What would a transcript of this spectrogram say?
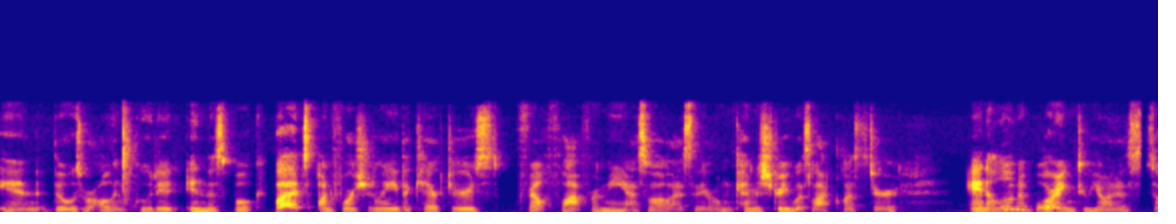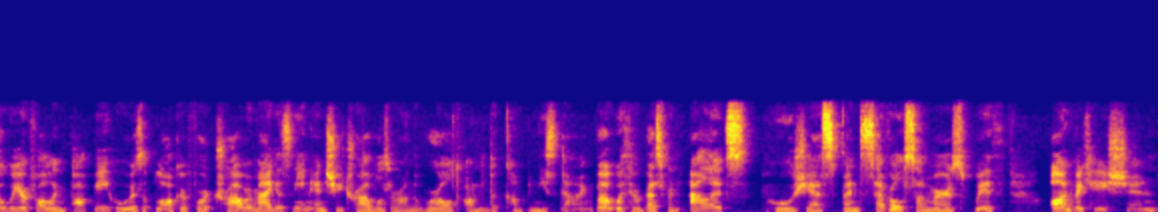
and those were all included in this book. But unfortunately the characters fell flat for me as well as their own chemistry was lackluster and a little bit boring to be honest. So we are following Poppy who is a blogger for a travel magazine and she travels around the world on the company's dime. But with her best friend Alex who she has spent several summers with on vacation.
